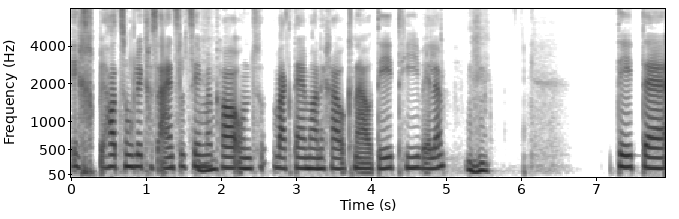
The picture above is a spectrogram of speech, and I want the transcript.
Ich hatte zum Glück ein Einzelzimmer Mhm. gehabt und wegen dem habe ich auch genau dort hin. Mhm. Dort, äh,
